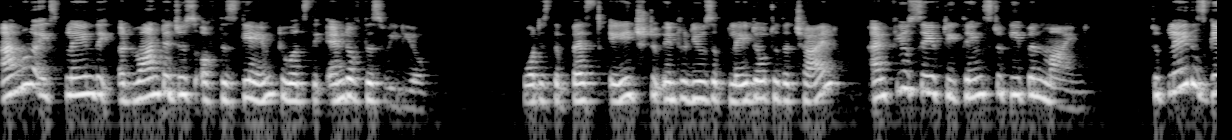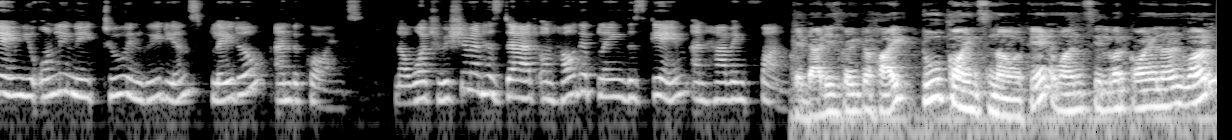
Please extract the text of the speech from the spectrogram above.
I'm going to explain the advantages of this game towards the end of this video. What is the best age to introduce a Play-Doh to the child and few safety things to keep in mind. To play this game, you only need two ingredients, Play-Doh and the coins. Now watch Rishiv and his dad on how they're playing this game and having fun. Okay, daddy is going to hide two coins now, okay? One silver coin and one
